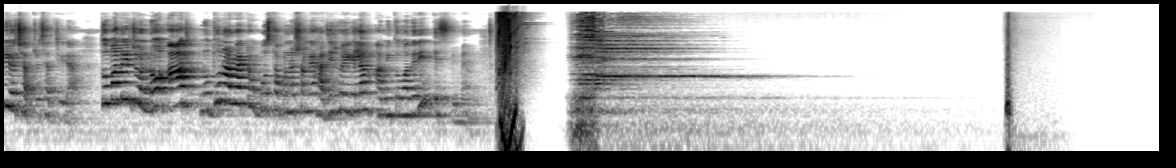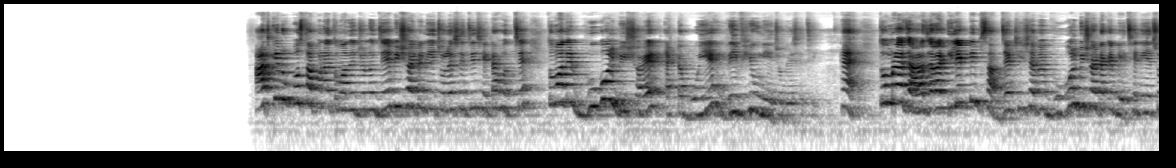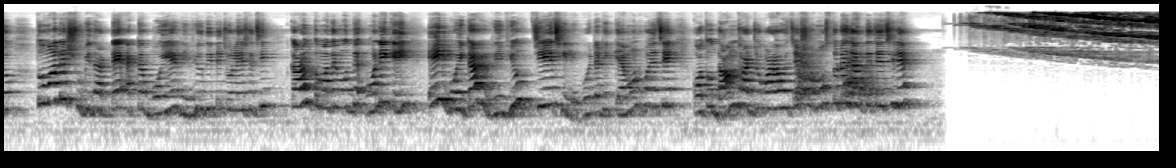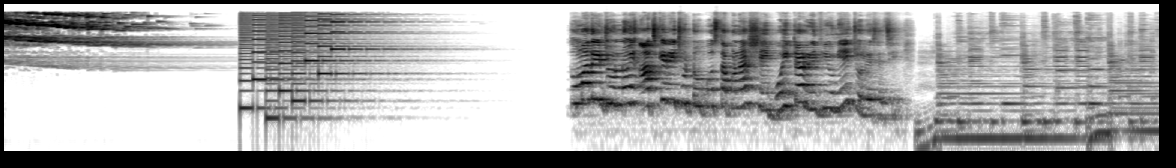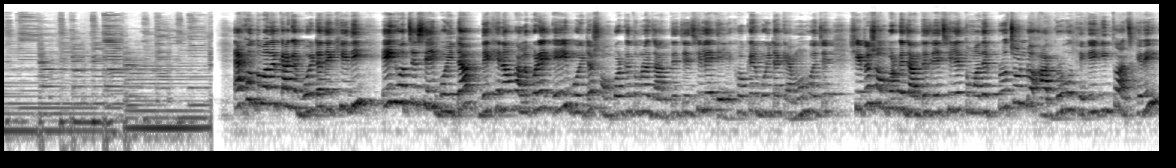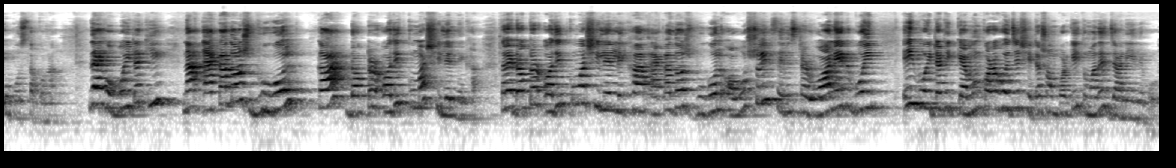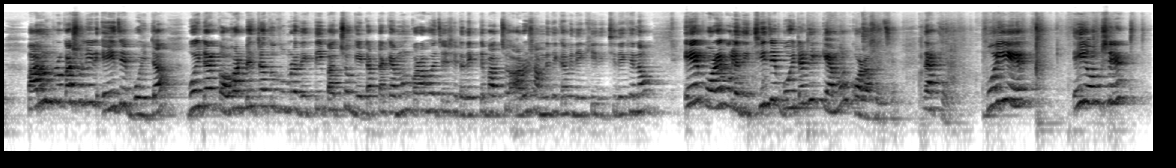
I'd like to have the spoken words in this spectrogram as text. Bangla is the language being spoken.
প্রিয় ছাত্রছাত্রীরা, তোমাদের জন্য আজ নতুন আরও একটা উপস্থাপনার সঙ্গে হাজির হয়ে গেলাম আমি তোমাদেরই এসপি ম্যাম আজকের উপস্থাপনায় তোমাদের জন্য যে বিষয়টা নিয়ে চলে এসেছি সেটা হচ্ছে তোমাদের ভূগোল বিষয়ের একটা বইয়ের রিভিউ নিয়ে চলে এসেছি। হ্যাঁ তোমরা যারা যারা ইলেকটিভ সাবজেক্ট হিসাবে ভূগোল বিষয়টাকে বেছে নিয়েছো, তোমাদের সুবিধার্থে একটা বইয়ের রিভিউ দিতে চলে এসেছি। কারণ তোমাদের মধ্যে অনেকেই এই বইটার রিভিউ চেয়েছিলে। বইটা ঠিক কেমন হয়েছে, কত দাম ধার্য করা হয়েছে, সমস্তটাই জানতে চেয়েছিলে। বইটা দেখিয়ে দিই। এই হচ্ছে সেই বইটা। দেখে নাও ভালো করে। এই বইটা সম্পর্কে তোমরা জানতে চেয়েছিলে, এই লেখকের বইটা কেমন হয়েছে সেটা সম্পর্কে জানতে চেয়েছিলে। তোমাদের প্রচণ্ড আগ্রহ থেকেই কিন্তু আজকের এই উপস্থাপনা। দেখো, বইটা কি? না, একাদশ ভূগোল কার? ডক্টর অজিত কুমার শীলের লেখা। তাহলে ডক্টর অজিত কুমার শীলের লেখা একাদশ ভূগোল অবশ্যই সেমিস্টার ওয়ানের বই। এই বইটা ঠিক কেমন করা হয়েছে সেটা সম্পর্কেই তোমাদের জানিয়ে দেব। পারুল প্রকাশনীর এই যে বইটা, বইটার কভার পেজটা তো তোমরা দেখতেই পাচ্ছ গেট আপটা কেমন করা হয়েছে সেটা দেখতে পাচ্ছ আরও সামনে থেকে আমি দেখিয়ে দিচ্ছি, দেখে নাও। এরপরে বলে দিচ্ছি যে বইটা ঠিক কেমন করা হয়েছে। দেখো, বইয়ের এই অংশে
